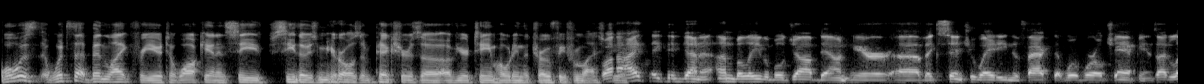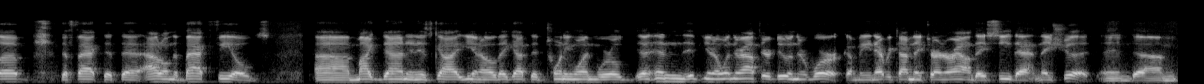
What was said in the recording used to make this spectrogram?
What was what's that been like for you to walk in and see see those murals and pictures of, of your team holding the trophy from last well, year? Well, I think they've done an unbelievable job down here of accentuating the fact that we're world champions. I love the fact that the out on the back fields, uh, Mike Dunn and his guy, you know, they got the 21 world, and you know when they're out there doing their work, I mean, every time they turn around, they see that, and they should. And um,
